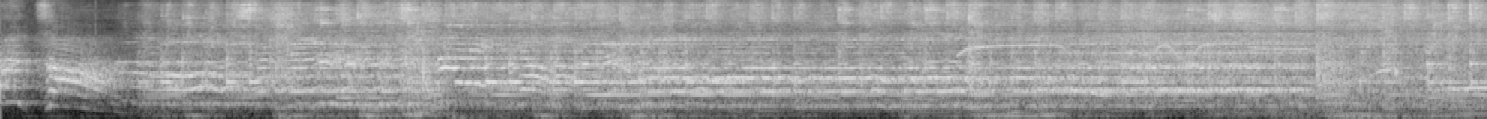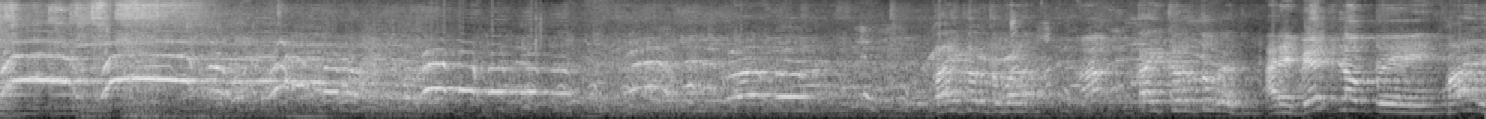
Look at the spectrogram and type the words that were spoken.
ऍक्शन काय करतो बाळा? काय करतो? अरे बेट लावतोय. माझ्या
